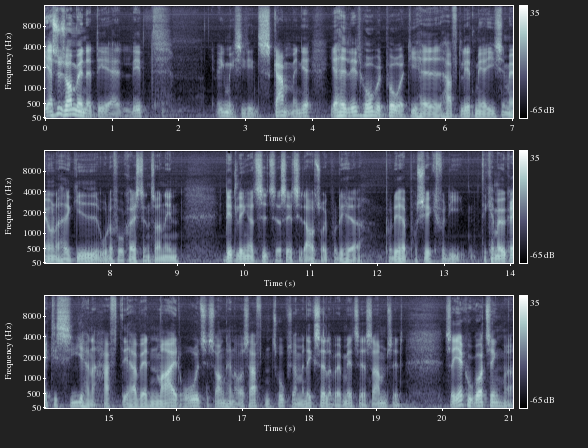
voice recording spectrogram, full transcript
Jeg synes omvendt, at det er lidt... Jeg ved ikke, om jeg kan sige, det er en skam, men jeg, jeg havde lidt håbet på, at de havde haft lidt mere is i maven og havde givet Olaf Fogh Christiansen en lidt længere tid til at sætte sit aftryk på det her, på det her projekt, fordi det kan man jo ikke rigtig sige, at han har haft. Det har været en meget rodet sæson. Han har også haft en trup, som man ikke selv har været med til at sammensætte. Så jeg kunne godt tænke mig,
